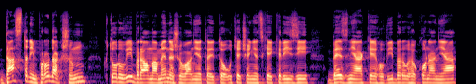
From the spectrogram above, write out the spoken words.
Dustream Production ktorú vybral na manažovanie tejto utečeneckej krízy bez nejakého výberového konania,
